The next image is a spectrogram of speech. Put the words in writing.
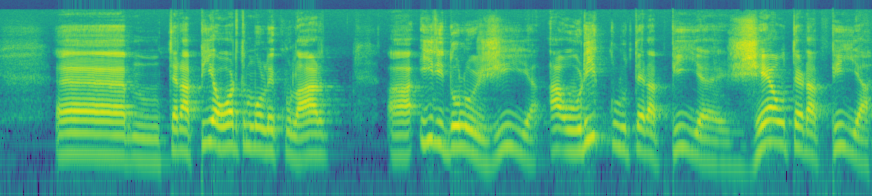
É, terapia ortomolecular, a iridologia, a auriculoterapia, geoterapia,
